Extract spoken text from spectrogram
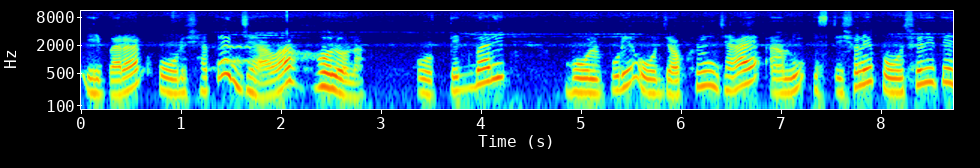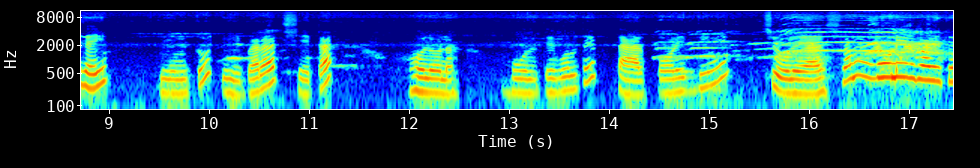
এবার আর ওর সাথে যাওয়া হলো না। প্রত্যেকবারই বোলপুরে ও যখন যায়, আমি স্টেশনে পৌঁছে দিতে যাই, কিন্তু এবার আর সেটা হলো না। বলতে বলতে তারপরের দিনে চলে আসলাম বোনের বাড়িতে।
